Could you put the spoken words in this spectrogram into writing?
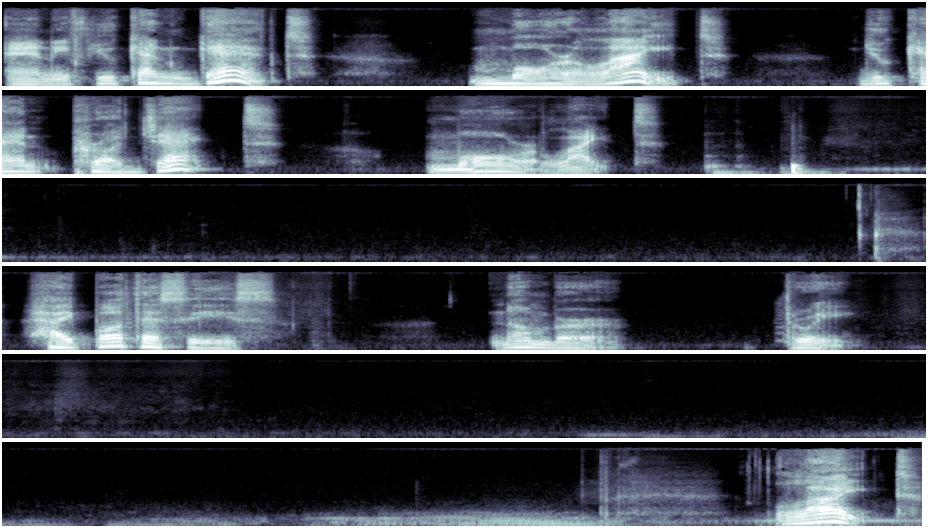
And if you can get more light, you can project more light. Hypothesis number three. Light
